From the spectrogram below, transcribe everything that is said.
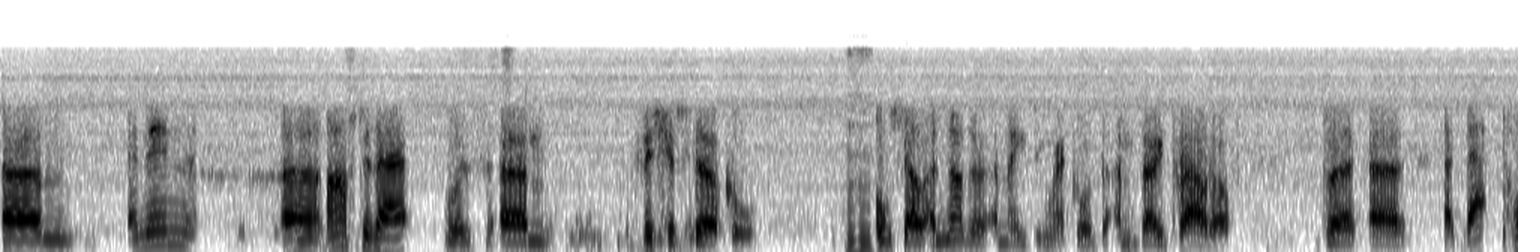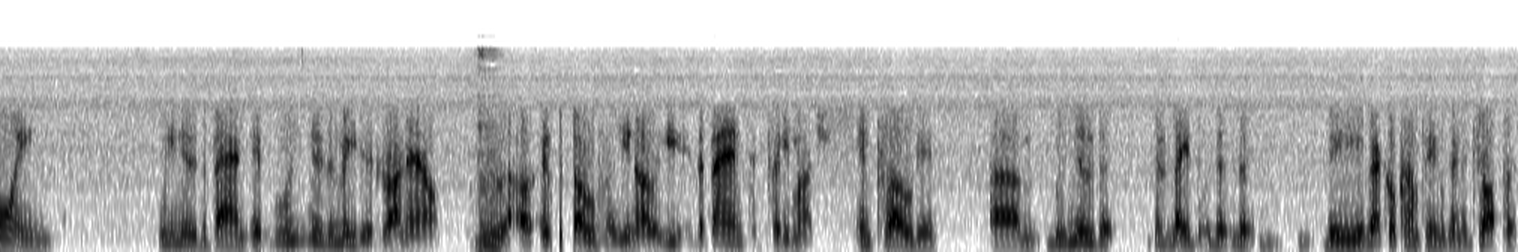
Um, and then uh, after that was um, Vicious Circle, Mhm. also another amazing record that I'm very proud of. But uh, at that point, we knew the band. It, we knew the media had run out. We were, uh, it was over. You know, the band had pretty much imploded. Um, we knew that the label, the, the, the record company, were going to drop us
